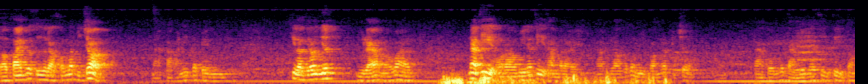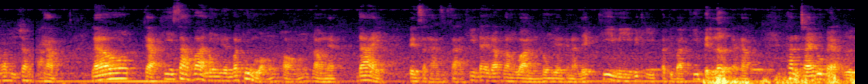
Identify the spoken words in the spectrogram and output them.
ต่อไปก็คือหลักความรับผิดชอบนะครับอันนี้ก็เป็นที่เราจะต้องยึดอยู่แล้วนะว่าหน้าที่ของเรามีหน้าที่ทำอะไรนะครับเราก็ต้องมีความรับผิดชอบต่างคนก็ต่างมีหน้าที่ที่ต้องรับผิดชอบครับ แล้วจากที่ทราบว่าโรงเรียนวัดทุ่งหลวงของเราเนี่ยได้เป็นสถานศึกษาที่ได้รับรางวัลโรงเรียนขนาดเล็กที่มีวิธีปฏิบัติที่เป็นเลิศนะครับ ท่านใช้รูปแบบหรือ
